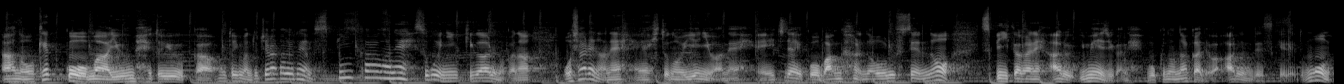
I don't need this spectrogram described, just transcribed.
あの結構まあ有名というか本当今どちらかというとねスピーカーがねすごい人気があるのかな。おしゃれなね人の家にはね1台こうバンガルドオルフセンのスピーカーがねあるイメージがね僕の中ではあるんですけれども、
